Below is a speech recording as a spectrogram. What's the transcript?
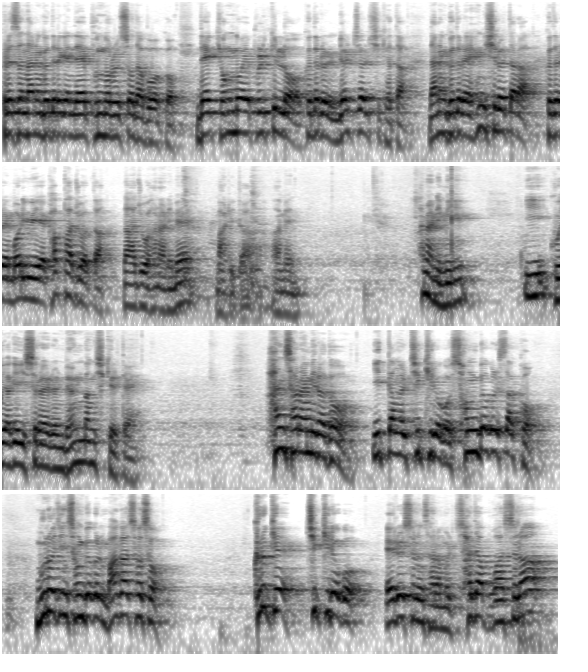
그래서 나는 그들에게 내 분노를 쏟아부었고 내 경노의 불길로 그들을 멸절시켰다. 나는 그들의 행실을 따라 그들의 머리 위에 갚아주었다. 나주 하나님의 말이다. 아멘. 하나님이 이 구약의 이스라엘을 멸망시킬 때 한 사람이라도 이 땅을 지키려고 성벽을 쌓고 무너진 성벽을 막아서서 그렇게 지키려고 애를 쓰는 사람을 찾아보았으나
